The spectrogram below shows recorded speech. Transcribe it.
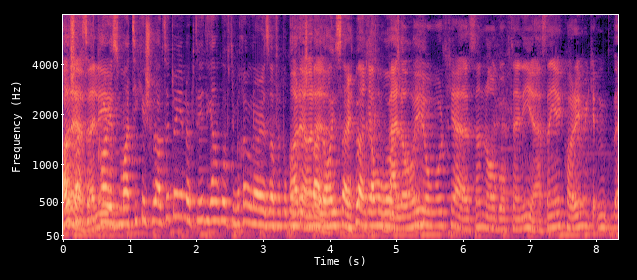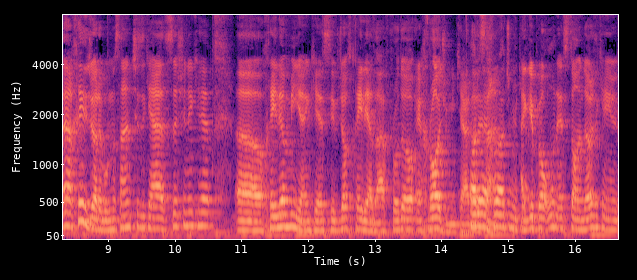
آره شخصیت ولی... کاریزماتیکش بود. البته تو یه نکته دیگه هم گفتی می‌خوای اون رو اضافه بکنی آره آره. بلاهای سری بقیه هم آورد بلاهایی آورد که اصلا ناگفتنیه. اصلا یه کاری می... خیلی جالب بود. مثلا چیزی که هستش اینه که خیلی میگن که استیو جابز خیلی از افراد اخراج می‌کرد. آره اخراج می‌کرد. اگه به اون استانداردی که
